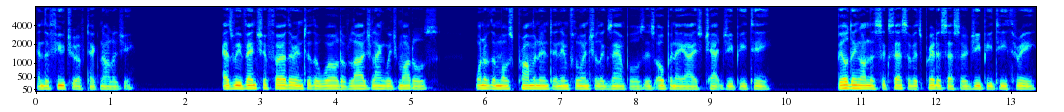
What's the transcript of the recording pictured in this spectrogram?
and the future of technology. As we venture further into the world of large language models, one of the most prominent and influential examples is OpenAI's ChatGPT. Building on the success of its predecessor, GPT-3,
